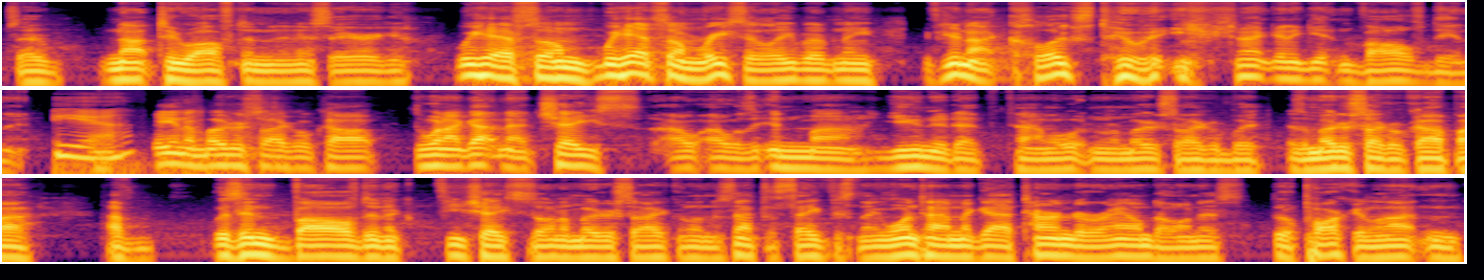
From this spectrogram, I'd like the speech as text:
So not too often in this area we have some we had some recently but i mean if you're not close to it you're not going to get involved in it. Yeah. Being a motorcycle cop when i got in that chase I, I, was in my unit at the time. I wasn't on a motorcycle but as a motorcycle cop i i was involved in a few chases on a motorcycle and it's not the safest thing. One time the guy turned around on us through a parking lot and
